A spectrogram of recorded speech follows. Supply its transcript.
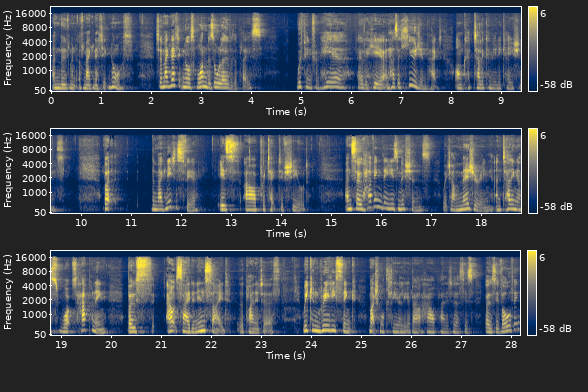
and movement of magnetic north. So magnetic north wanders all over the place, whipping from here over here, and has a huge impact on telecommunications. But the magnetosphere is our protective shield. And so having these missions, which are measuring and telling us what's happening both outside and inside the planet Earth, we can really think much more clearly about how planet Earth is both evolving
